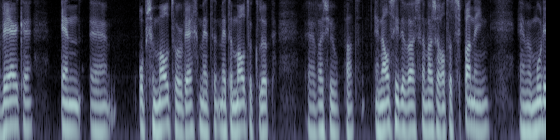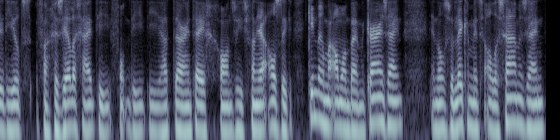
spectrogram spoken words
werken en op zijn motorweg met, met de motorclub was hij op pad. En als hij er was, dan was er altijd spanning. En mijn moeder die hield van gezelligheid. Die, die, die had daarentegen gewoon zoiets van... ja, als de kinderen maar allemaal bij elkaar zijn... en als we lekker met z'n allen samen zijn...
